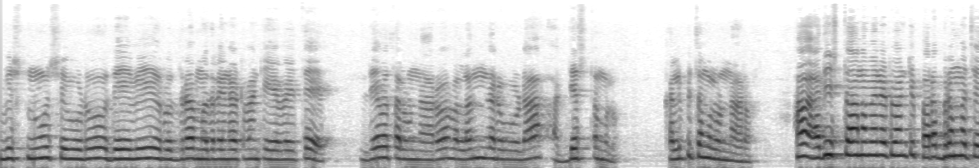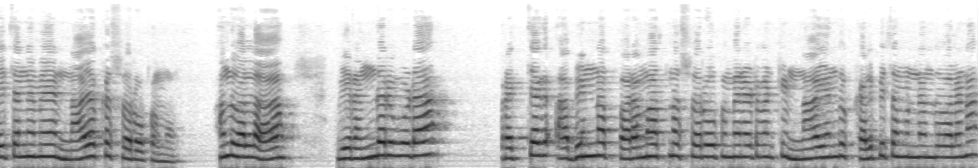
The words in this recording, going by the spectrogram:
విష్ణు శివుడు దేవి రుద్ర మొదలైనటువంటి ఏవైతే దేవతలు ఉన్నారో వాళ్ళందరూ కూడా అధ్యస్థములు కల్పితములు ఉన్నారు ఆ అధిష్టానమైనటువంటి పరబ్రహ్మ చైతన్యమే నా యొక్క స్వరూపము. అందువల్ల వీరందరూ కూడా ప్రత్యేక అభిన్న పరమాత్మ స్వరూపమైనటువంటి నాయందు కల్పితమున్నందువలన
